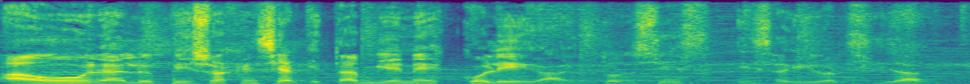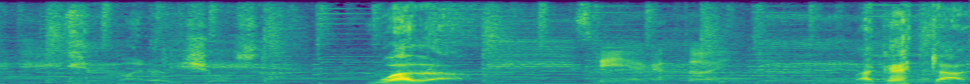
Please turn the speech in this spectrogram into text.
ahora lo empiezo a agenciar, que también es colega. Entonces, esa diversidad es maravillosa. Guada. Sí, acá estoy. Acá estás.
